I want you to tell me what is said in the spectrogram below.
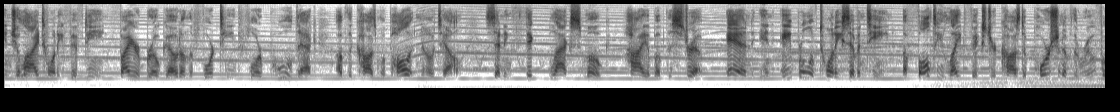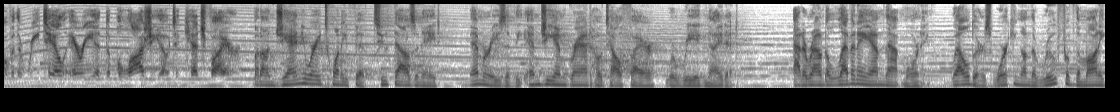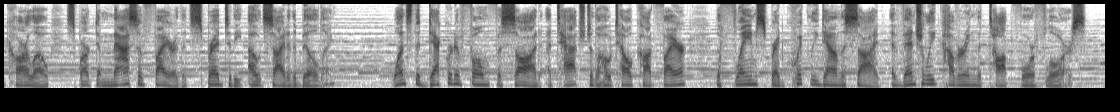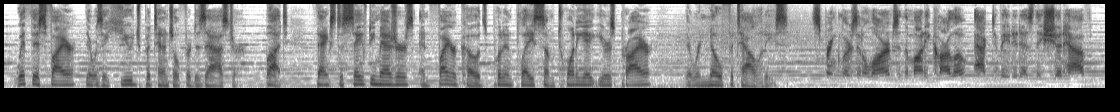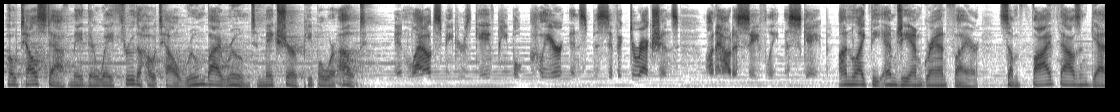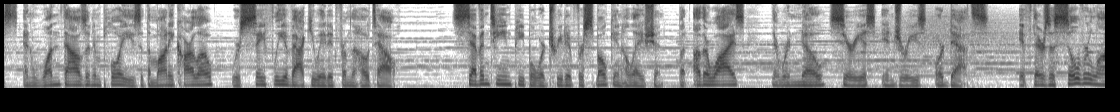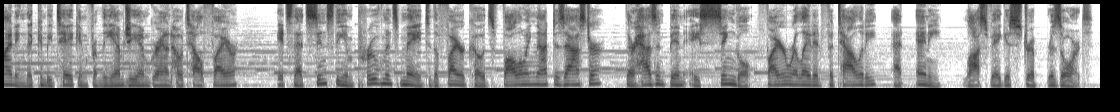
In July 2015, fire broke out on the 14th floor pool deck of the Cosmopolitan Hotel, sending thick black smoke high above the strip. And in April of 2017, a faulty light fixture caused a portion of the roof over the retail area at the Bellagio to catch fire. But on January 25, 2008, memories of the MGM Grand Hotel fire were reignited. At around 11 a.m. that morning, welders working on the roof of the Monte Carlo sparked a massive fire that spread to the outside of the building. Once the decorative foam facade attached to the hotel caught fire, the flames spread quickly down the side, eventually covering the top four floors. With this fire, there was a huge potential for disaster. But Thanks to safety measures and fire codes put in place some 28 years prior, there were no fatalities. Sprinklers and alarms in the Monte Carlo activated as they should have. Hotel staff made their way through the hotel room by room to make sure people were out. And loudspeakers gave people clear and specific directions on how to safely escape. Unlike the MGM Grand Fire, some 5,000 guests and 1,000 employees at the Monte Carlo were safely evacuated from the hotel. 17 people were treated for smoke inhalation, but otherwise, there were no serious injuries or deaths. If there's a silver lining that can be taken from the MGM Grand Hotel fire, it's that since the improvements made to the fire codes following that disaster, there hasn't been a single fire related fatality at any Las Vegas Strip resort.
